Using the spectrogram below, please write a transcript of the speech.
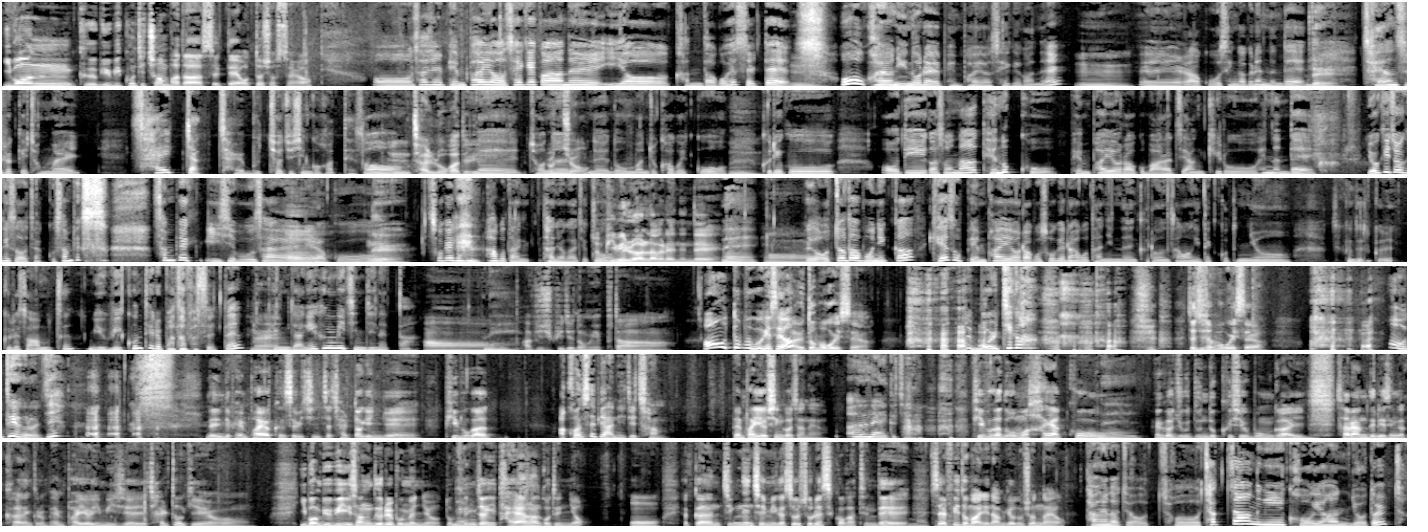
이번 그 뮤비 콘티 처음 받았을 때 어떠셨어요? 어, 사실 뱀파이어 세계관을 이어간다고 했을 때, 음. 어, 과연 이 노래 뱀파이어 세계관을? 음. 라고 생각을 했는데, 네. 자연스럽게 정말 살짝 잘 묻혀주신 것 같아서, 음, 잘 녹아들. 네, 저는 그렇죠. 네, 너무 만족하고 있고, 음. 그리고 어디 가서나 대놓고 뱀파이어라고 말하지 않기로 했는데, 여기저기서 자꾸 300, 325살이라고 어, 네. 소개를 하고 다, 다녀가지고. 좀 비밀로 하려 그랬는데. 네. 어. 그래서 어쩌다 보니까 계속 뱀파이어라고 소개를 하고 다니는 그런 상황이 됐거든요. 그, 그, 그래서 아무튼 뮤비 콘티를 받아봤을 때 네. 굉장히 흥미진진했다. 아. 네. 아, 뮤직비디오 너무 예쁘다. 어, 또 보고 계세요? 아, 또 보고 있어요. 멀티가 저 진짜 보고 있어요. 어, 어떻게 그러지? 네, 근데 뱀파이어 컨셉이 진짜 찰떡인 게 피부가 아 컨셉이 아니지 참. 뱀파이어신 거잖아요. 아, 네, 그쵸. 피부가 너무 하얗고 네. 해가지고 눈도 크시고 뭔가 이 사람들이 생각하는 그런 뱀파이어 이미지의 찰떡이에요. 이번 뮤비 의상들을 보면요, 또 네. 굉장히 다양하거든요. 어, 약간 찍는 재미가 쏠쏠했을 것 같은데 맞아요. 셀피도 많이 남겨놓으셨나요? 당연하죠. 저 착장이 거의 한 8착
